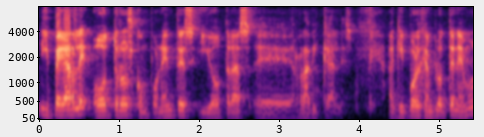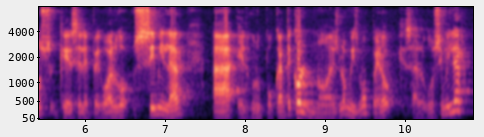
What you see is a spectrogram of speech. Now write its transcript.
y pegarle otros componentes y otras eh, radicales. Aquí, por ejemplo, tenemos que se le pegó algo similar a el grupo catecol. No es lo mismo, pero es algo similar.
